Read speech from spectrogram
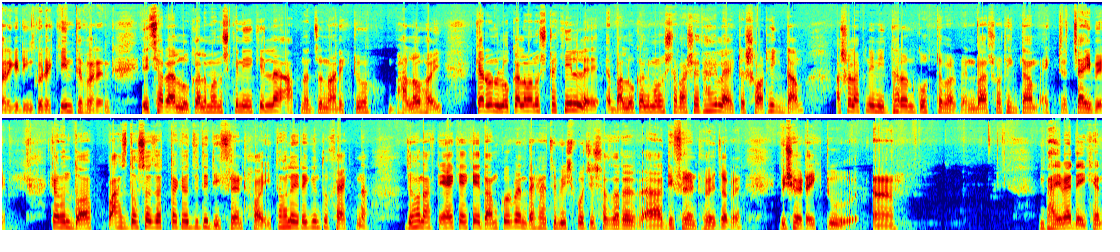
বার্গেটিং করে কিনতে পারেন। এছাড়া লোকাল মানুষকে নিয়ে কিনলে আপনার জন্য আরেকটু ভালো হয়। কারণ লোকাল মানুষটা কিনলে বা লোকাল মানুষটা বাসায় থাকলে একটা সঠিক দাম আসলে আপনি নির্ধারণ করতে পারবেন বা সঠিক দাম একটা চাইবে। কারণ দ পাঁচ দশ হাজার টাকা যদি ডিফারেন্ট হয়, তাহলে এটা কিন্তু ফ্যাক্ট না। যখন আপনি একে একে দাম করবেন, দেখা যাচ্ছে বিশ পঁচিশ হাজারের ডিফারেন্ট হয়ে যাবে। বিষয়টা একটু ভাইবা দেখেন,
